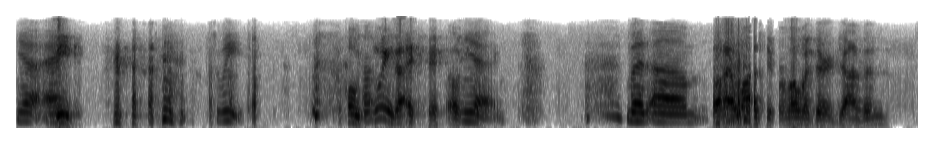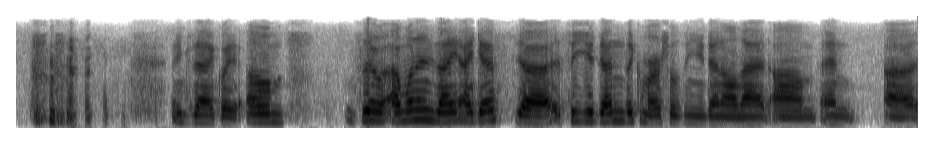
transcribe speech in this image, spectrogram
Yeah. and- Beak. Sweet. oh, sweet. I see. Okay. Yeah. But um Thought I lost you for a moment there, Jonathan. exactly. Um so I wanted I, I guess uh so you've done the commercials and you've done all that. Um and uh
